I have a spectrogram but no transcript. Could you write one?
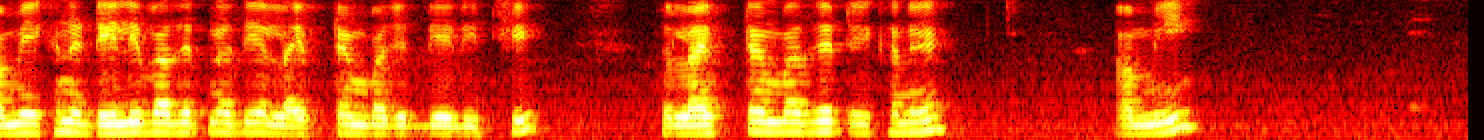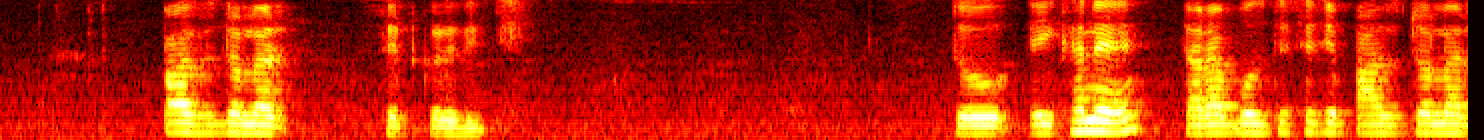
আমি এখানে ডেইলি বাজেট না দিয়ে লাইফ টাইম বাজেট দিয়ে দিচ্ছি। তো লাইফ টাইম বাজেট এখানে আমি পাঁচ ডলার সেট করে দিচ্ছি। তো এইখানে তারা বলতেছে যে পাঁচ ডলার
